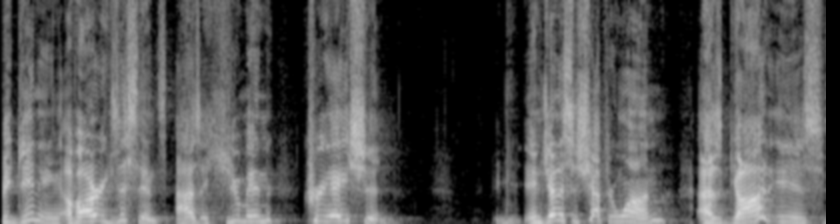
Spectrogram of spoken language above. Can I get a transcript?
beginning of our existence as a human creation. In Genesis chapter 1, as God is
